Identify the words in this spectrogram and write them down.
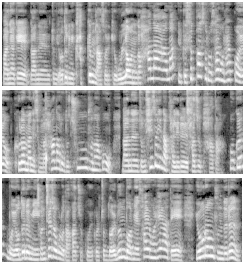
만약에 나는 좀 여드름이 가끔 나서 이렇게 올라오는 거 하나하나 이렇게 스팟으로 사용을 할 거예요. 그러면 정말 하나로도 충분하고 나는 좀 시술이나 관리를 자주 받아. 혹은 뭐 여드름이 전체적으로 나가지고 이걸 좀 넓은 범위에 사용을 해야 돼. 이런 분들은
